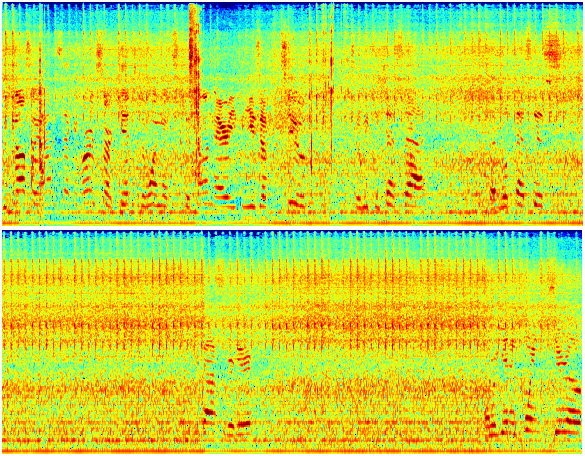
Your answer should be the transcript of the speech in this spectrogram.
We can also add a second hard start kit to the one that's, that's on there. You can use up to two, so we can test that. But we'll test this capacitor here. And we're getting 0.021.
